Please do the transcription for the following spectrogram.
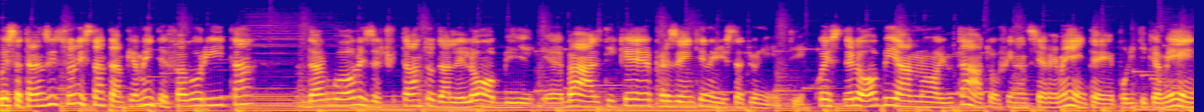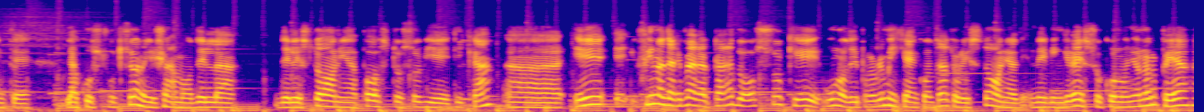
questa transizione è stata ampiamente favorita dal ruolo esercitato dalle lobby eh, baltiche presenti negli Stati Uniti. Queste lobby hanno aiutato finanziariamente e politicamente la costruzione diciamo, della dell'Estonia post-sovietica eh, e, e, fino ad arrivare al paradosso che uno dei problemi che ha incontrato l'Estonia nell'ingresso con l'Unione Europea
